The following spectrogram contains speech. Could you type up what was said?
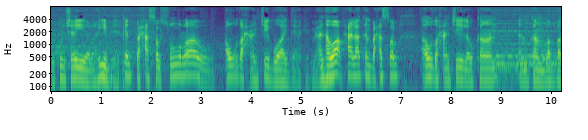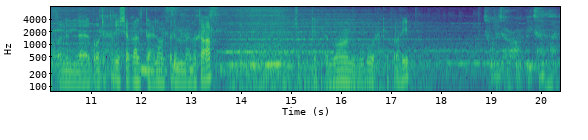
بيكون شيء رهيب يعني. كنت بحصل صورة وأوضح عن شي بوايد يعني. مع إنها واضحة لكن بحصل أوضح عن شي لو كان المكان مضبط للبروجيكتور شغلت إعلان فيلم أفاتار. شوفوا كيف الألوان والوضوح كيف رهيب. So what does our heartbeat sound like?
